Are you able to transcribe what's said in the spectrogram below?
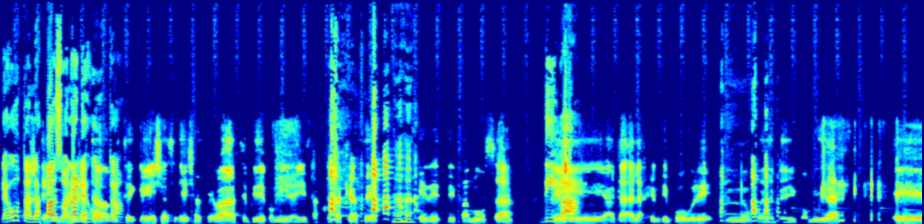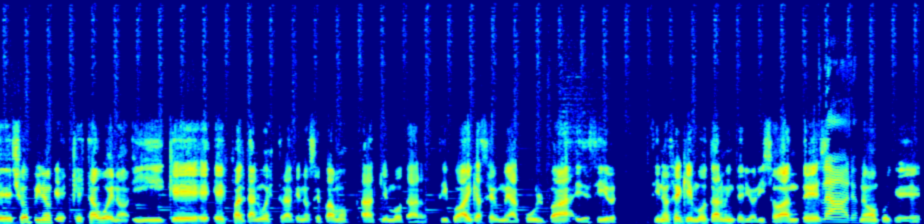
¿Les gustan las Eh, pasos no les gusta? viste, que ella, ella se va, se pide comida y esas cosas que hace es de, de famosa. Diva. Eh, acá la gente pobre no puede pedir comida. Eh, yo opino que, que está bueno y que es falta nuestra que no sepamos a quién votar. Tipo, hay que hacer mea culpa y decir, si no sé a quién votar, me interiorizo antes, Claro. ¿no? Porque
